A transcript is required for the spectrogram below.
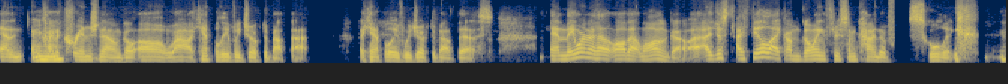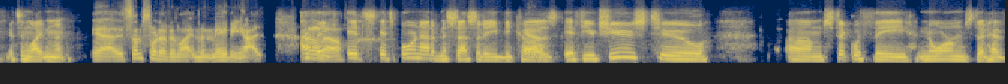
and and kind of cringe now and go oh wow i can't believe we joked about that. I can't believe we joked about this. And they weren't all that long ago. I, I just i feel like i'm going through some kind of schooling. It's enlightenment. yeah it's some sort of enlightenment maybe. I I, I don't think know. it's it's born out of necessity because if you choose to um, stick with the norms that have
